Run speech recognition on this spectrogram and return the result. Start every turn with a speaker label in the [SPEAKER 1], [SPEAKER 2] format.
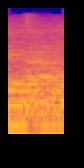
[SPEAKER 1] Yeah.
